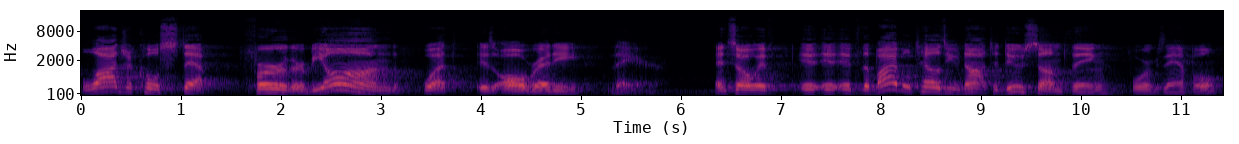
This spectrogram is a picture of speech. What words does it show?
logical step further beyond what is already there. And so if, if, the Bible tells you not to do something, for example,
